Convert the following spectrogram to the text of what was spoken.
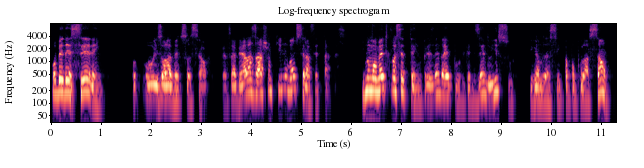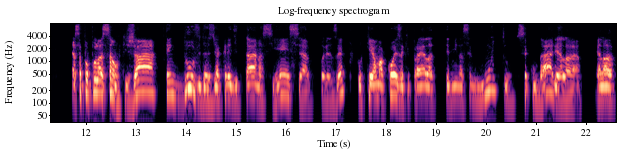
obedecerem o isolamento social. Percebe? Elas acham que não vão ser afetadas. E no momento que você tem o presidente da República dizendo isso, digamos assim, para a população, essa população que já tem dúvidas de acreditar na ciência, por exemplo, porque é uma coisa que para ela termina sendo muito secundária, ela ela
